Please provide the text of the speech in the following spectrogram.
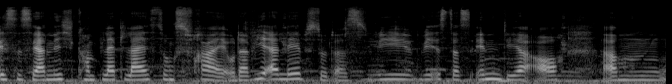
ist es ja nicht komplett leistungsfrei. Oder wie erlebst du das? Wie, wie ist das in dir auch, ähm,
